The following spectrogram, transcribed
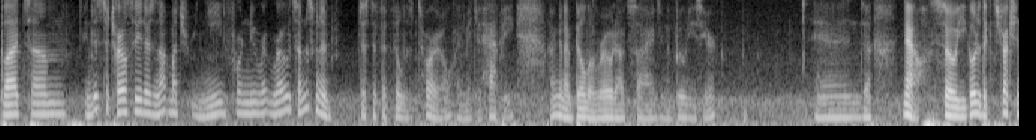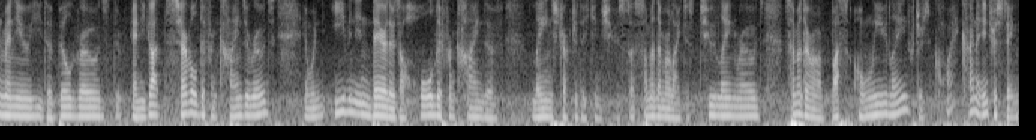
But um, in this tutorial city, there's not much need for new roads, so I'm just going to, just to fulfill the tutorial and make it happy, I'm going to build a road outside in the boonies here. And uh, now, so you go to the construction menu, you to build roads, and you got several different kinds of roads. And when even in there, there's a whole different kinds of lane structure that you can choose. So some of them are like just two lane roads. Some of them are bus only lanes, which is quite kind of interesting.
